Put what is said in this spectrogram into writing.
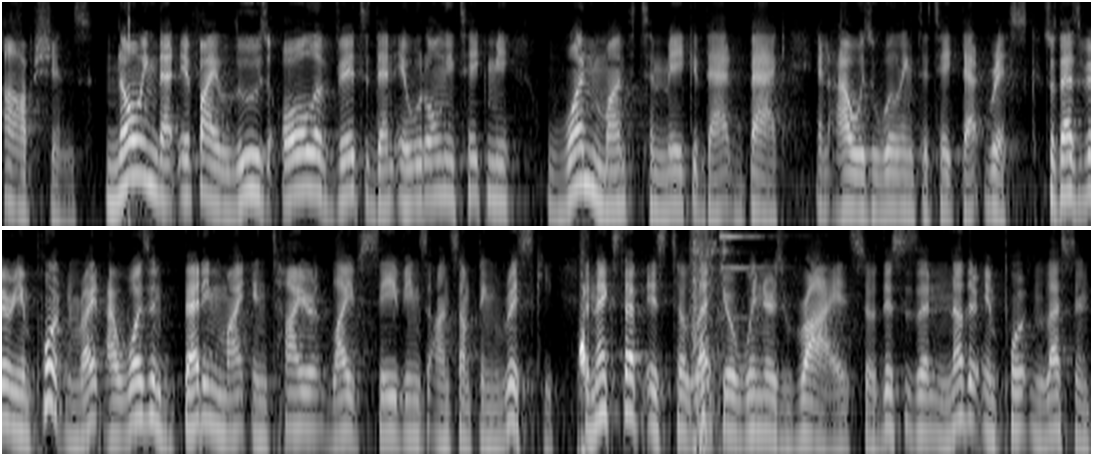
options. Knowing that if I lose all of it, then it would only take me one month to make that back, and I was willing to take that risk. So that's very important, right? I wasn't betting my entire life savings on something risky. The next step is to let your winners ride. So this is another important lesson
